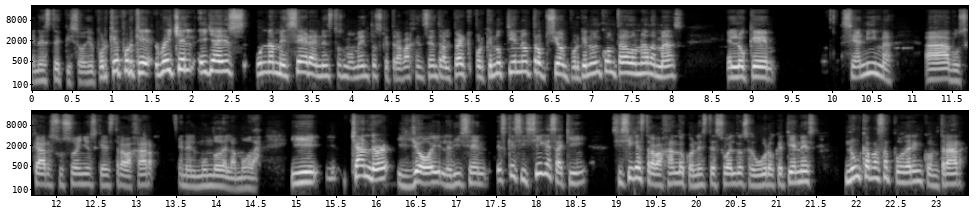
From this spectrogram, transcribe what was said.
en este episodio. ¿Por qué? Porque Rachel, ella es una mesera en estos momentos que trabaja en Central Park, porque no tiene otra opción, porque no ha encontrado nada más en lo que se anima a buscar sus sueños, que es trabajar en el mundo de la moda. Y Chandler y Joy le dicen, es que si sigues aquí, si sigues trabajando con este sueldo seguro que tienes, nunca vas a poder encontrar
